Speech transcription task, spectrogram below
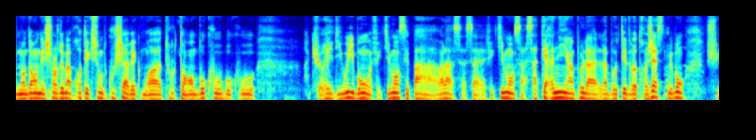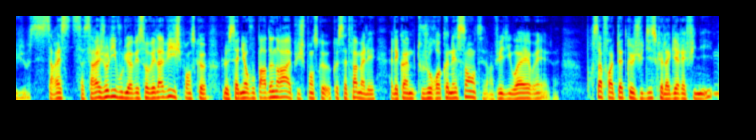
demandais en échange de ma protection de coucher avec moi tout le temps, beaucoup, beaucoup. Un curé dit oui, bon, effectivement, c'est pas, voilà, ça, effectivement, ça, ternit un peu la, la beauté de votre geste, mais bon, ça reste, ça, reste joli. Vous lui avez sauvé la vie. Je pense que le Seigneur vous pardonnera. Et puis, je pense que, que cette femme, elle est, elle est quand même toujours reconnaissante. Alors, je lui dit ouais, ouais. Pour ça, il faudrait peut-être que je lui dise que la guerre est finie.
